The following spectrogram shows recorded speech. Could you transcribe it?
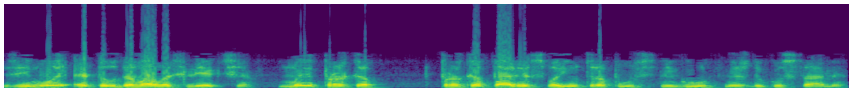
Зимой это удавалось легче. Мы прокоп... прокопали свою тропу в снегу между кустами.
